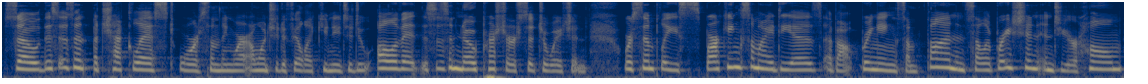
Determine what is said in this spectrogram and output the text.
So, this isn't a checklist or something where I want you to feel like you need to do all of it. This is a no pressure situation. We're simply sparking some ideas about bringing some fun and celebration into your home,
